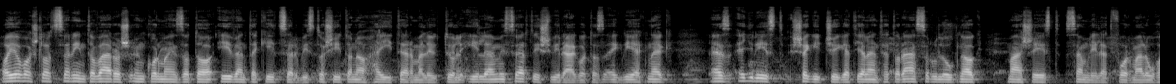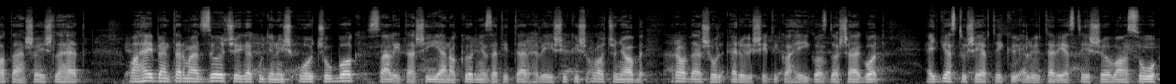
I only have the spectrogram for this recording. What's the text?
A javaslat szerint a város önkormányzata évente kétszer biztosítana helyi termelőktől élelmiszert és virágot az egrieknek. Ez egyrészt segítséget jelenthet a rászorulóknak, másrészt szemléletformáló hatása is lehet. A helyben termelt zöldségek ugyanis olcsóbbak, szállítási hiány a környezeti terhelésük is alacsonyabb, ráadásul erősítik a helyi gazdaságot. Egy gesztusértékű előterjesztésről van szó,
